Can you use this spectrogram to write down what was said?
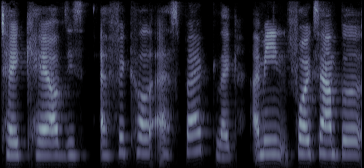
take care of this ethical aspect? Like i mean for example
